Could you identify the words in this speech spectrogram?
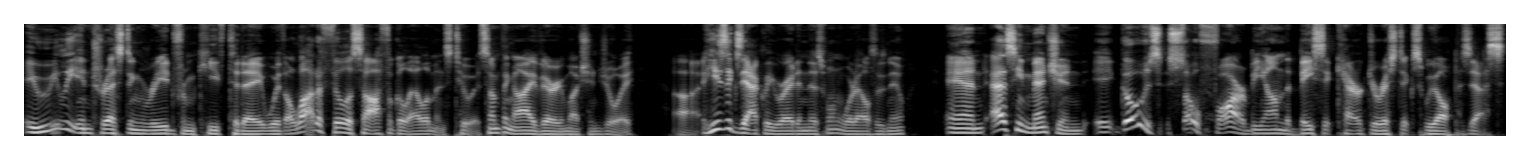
A really interesting read from Keith today with a lot of philosophical elements to it, something I very much enjoy. Uh, he's exactly right in this one. What else is new? And as he mentioned, it goes so far beyond the basic characteristics we all possess.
